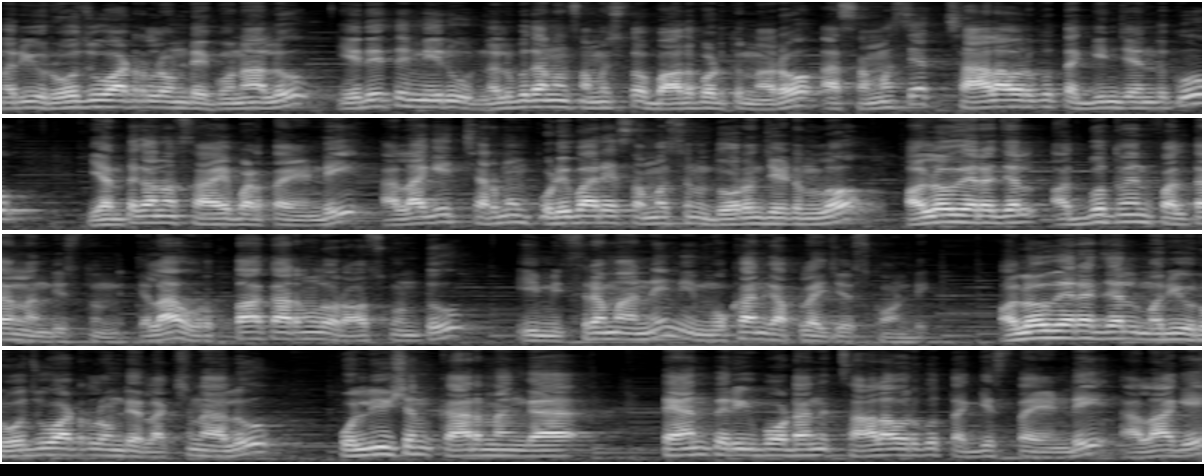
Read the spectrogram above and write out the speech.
మరియు రోజు వాటర్లో ఉండే గుణాలు ఏదైతే మీరు నలుపుదనం సమస్యతో బాధపడుతున్నారో ఆ సమస్య చాలా వరకు తగ్గించేందుకు ఎంతగానో సహాయపడతాయండి. అలాగే చర్మం పొడిబారే సమస్యను దూరం చేయడంలో అలోవెరా జెల్ అద్భుతమైన ఫలితాలను అందిస్తుంది. ఇలా వృత్తాకారంలో రాసుకుంటూ ఈ మిశ్రమాన్ని మీ ముఖానికి అప్లై చేసుకోండి. అలోవెరా జెల్ మరియు రోజు వాటర్లో ఉండే లక్షణాలు పొల్యూషన్ కారణంగా ట్యాన్ పెరిగిపోవడాన్ని చాలా వరకు తగ్గిస్తాయండి. అలాగే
